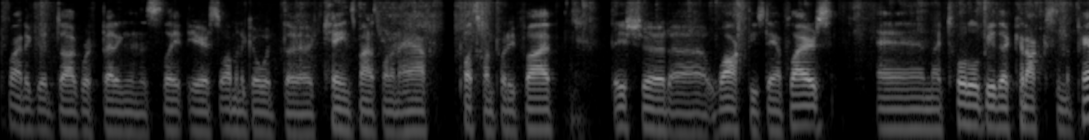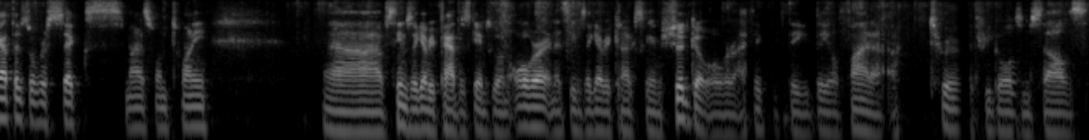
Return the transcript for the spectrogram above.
find a good dog worth betting in this slate here, so I'm going to go with the Canes minus one and a half, plus 125. They should uh, walk these damn Flyers. And my total will be the Canucks and the Panthers over six, minus 120. Uh, seems like every Panthers game is going over, and it seems like every Canucks game should go over. I think they they'll find a, a two or three goals themselves,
